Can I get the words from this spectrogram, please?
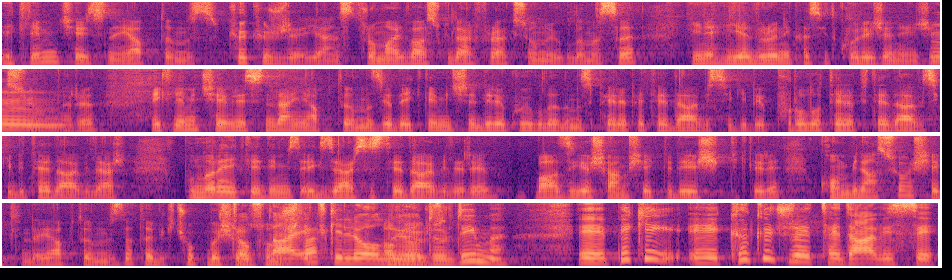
eklemin içerisine yaptığımız kök hücre yani stromal vasküler fraksiyon uygulaması yine hyaluronik asit kolajen enjeksiyonları, eklemin çevresinden yaptığımız ya da eklemin içine direkt uyguladığımız PRP tedavisi gibi, proloterapi tedavisi gibi tedaviler, bunlara eklediğimiz egzersiz tedavileri, bazı yaşam şekli değişiklikleri kombinasyon şeklinde yaptığımızda tabii ki çok başarılı Çok daha sonuçlar etkili oluyordur alıyoruz. değil mi? Ee, peki e, kök hücre tedavisi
